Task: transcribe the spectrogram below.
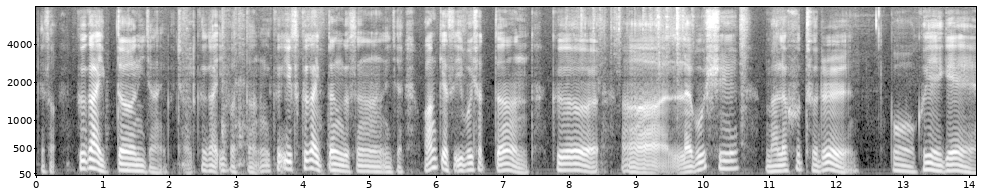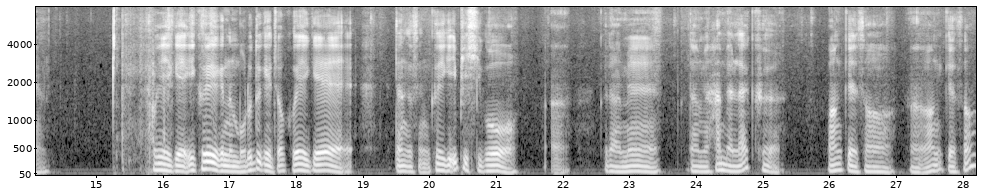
그래서 그가 입던이잖아요, 그렇죠? 그가 입었던 그 이- 그가 입던 것은 이제 왕께서 입으셨던 그 어, 레부시 말레후트를 뭐 그에게 그에게 이 그에게는 모르드게죠. 그에게 했다는 것은 그에게 입히시고 어, 그 다음에 그 다음에 하멜레크 왕께서 어, 왕께서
